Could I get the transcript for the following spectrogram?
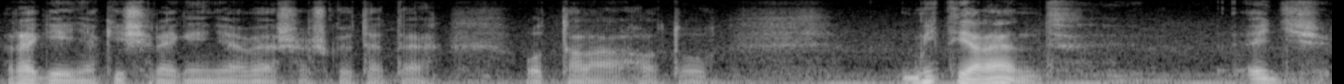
regénye, kis regénye, verses kötete ott található. Mit jelent? Egy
